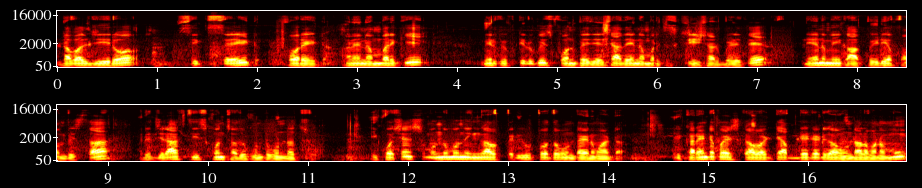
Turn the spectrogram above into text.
double zero six eight four eight అనే నెంబర్కి మీరు ఫిఫ్టీ రూపీస్ ఫోన్పే చేసి అదే నెంబర్కి స్క్రీన్ షాట్ పెడితే నేను మీకు ఆ పీడిఎఫ్ పంపిస్తా. మీరు జిరాక్స్ తీసుకొని చదువుకుంటూ ఉండొచ్చు. ఈ క్వశ్చన్స్ ముందు ముందు ఇంకా పెరిగిపోతూ ఉంటాయన్నమాట. కరెంట్ అఫైర్స్ కాబట్టి అప్డేటెడ్గా ఉండాలి మనము.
